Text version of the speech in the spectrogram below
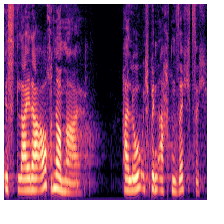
ist leider auch normal. Hallo, ich bin 68.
